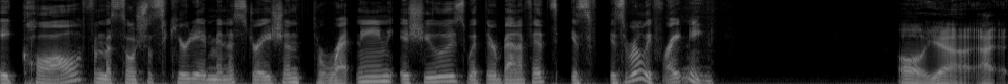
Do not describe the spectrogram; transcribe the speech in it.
a call from the Social Security Administration threatening issues with their benefits is is really frightening. Oh yeah, I,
